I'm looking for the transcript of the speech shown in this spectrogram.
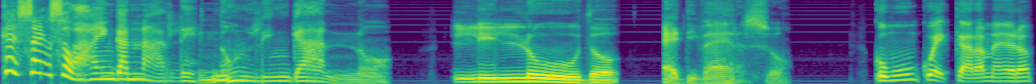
Che senso ha ingannarli? Non l'inganno, l'illudo è diverso. Comunque, cara Mera,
